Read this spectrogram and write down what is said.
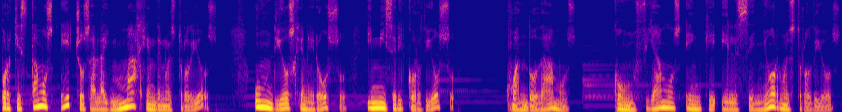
porque estamos hechos a la imagen de nuestro Dios, un Dios generoso y misericordioso. Cuando damos, confiamos en que el Señor nuestro Dios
